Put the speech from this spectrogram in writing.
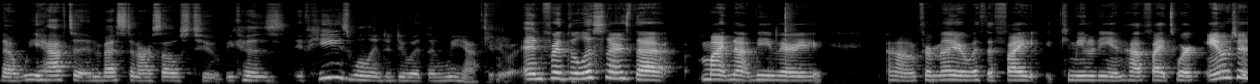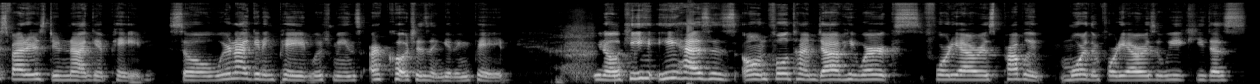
that we have to invest in ourselves too because if he's willing to do it then we have to do it. And for the listeners that might not be very um, familiar with the fight community and how fights work amateurs fighters do not get paid. So we're not getting paid which means our coach isn't getting paid. You know he he has his own full-time job. He works 40 hours probably more than 40 hours a week. He does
